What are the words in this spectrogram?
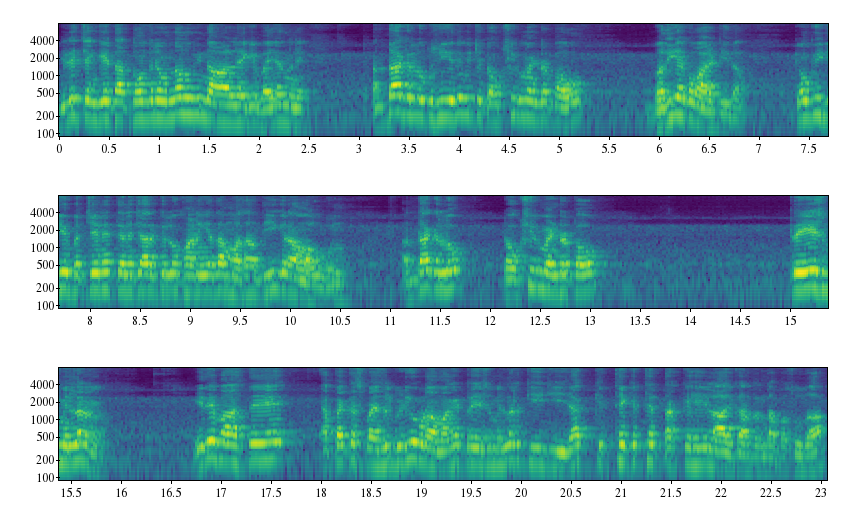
ਜਿਹੜੇ ਚੰਗੇ ਤੱਤ ਹੁੰਦੇ ਨੇ, ਉਹਨਾਂ ਨੂੰ ਵੀ ਨਾਲ ਲੈ ਕੇ ਬਹਿ ਜਾਂਦੇ ਨੇ। ਅੱਧਾ ਕਿਲੋ ਤੁਸੀਂ ਇਹਦੇ ਵਿੱਚ ਟੌਕਸੀ ਰਿਮਾਈਂਡਰ ਪਾਓ, ਵਧੀਆ ਕੁਆਲਿਟੀ ਦਾ। ਕਿਉਂਕਿ ਜੇ ਬੱਚੇ ਨੇ 3-4 ਕਿਲੋ ਖਾਣੀ ਹੈ ਤਾਂ ਮਸਾਂ 30 ਗ੍ਰਾਮ ਆਊਗਾ ਉਹਨੂੰ। ਅੱਧਾ ਕਿਲੋ ਟੌਕਸੀ ਰਿਮਾਈਂਡਰ ਪਾਓ ਟ੍ਰੇਸ ਮਿਲਰ ਇਹਦੇ ਵਾਸਤੇ ਆਪਾਂ ਇੱਕ ਸਪੈਸ਼ਲ ਵੀਡੀਓ ਬਣਾਵਾਂਗੇ ਟ੍ਰੇਸ ਮਿਲਰ ਕੀ ਚੀਜ਼ ਆ ਕਿੱਥੇ ਕਿੱਥੇ ਤੱਕ ਇਹ ਇਲਾਜ ਕਰ ਦਿੰਦਾ ਪਸ਼ੂ ਦਾ।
